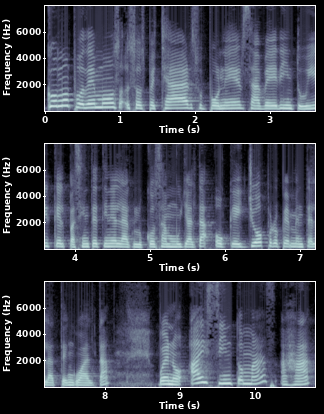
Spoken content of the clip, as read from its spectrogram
¿Cómo podemos sospechar, suponer, saber, intuir que el paciente tiene la glucosa muy alta o que yo propiamente la tengo alta? Bueno, hay síntomas, ajá,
